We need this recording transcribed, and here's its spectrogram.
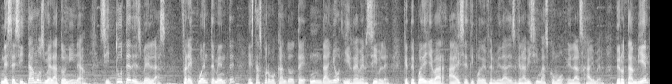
Necesitamos melatonina. Si tú te desvelas, frecuentemente estás provocándote un daño irreversible que te puede llevar a ese tipo de enfermedades gravísimas como el Alzheimer. Pero también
